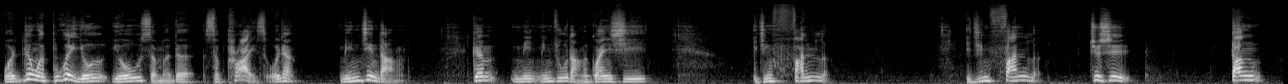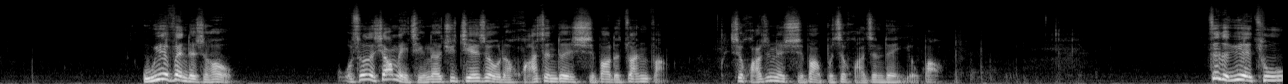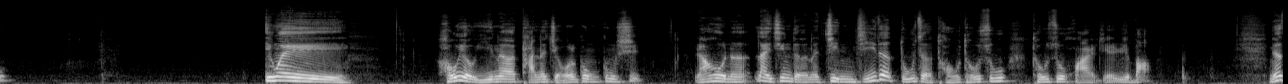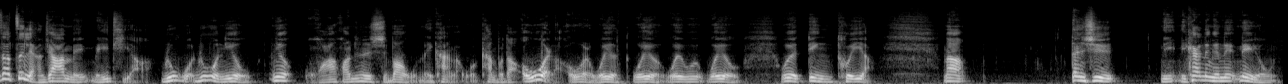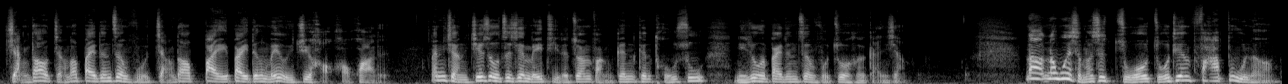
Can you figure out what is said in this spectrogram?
我认为不会有有什么的 surprise。我讲，民进党跟民民主党的关系已经翻了，已经翻了。就是当五月份的时候，我说的萧美琴呢去接受了《华盛顿时报》的专访，是《华盛顿时报》，不是《华盛顿邮报》。这个月初，因为侯友谊呢谈了九二共共识，然后呢赖清德呢紧急的读者投投书投书《华尔街日报》。你要知道这两家媒媒体啊，如果如果你有你有华华盛顿时报，我没看了，我看不到，偶尔了，偶尔我有我有我有我有我有我有订推啊。那但是。你你看那个内内容，讲到讲到拜登政府，讲到拜拜登没有一句好好话的。那你讲接受这些媒体的专访跟跟投书，你认为拜登政府作何感想？那那为什么是昨昨天发布呢？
